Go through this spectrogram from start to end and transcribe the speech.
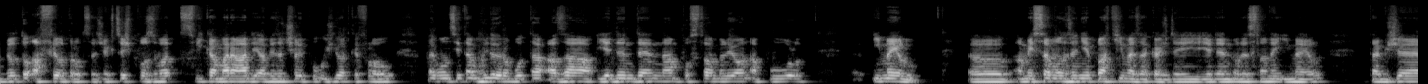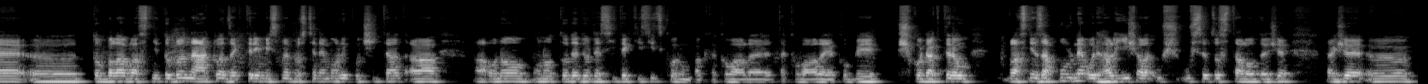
byl to afil proces, že chceš pozvat svý kamarády, aby začali používat Keflow, tak on si tam hodil robota a za jeden den nám poslal milion a půl e-mailů. Eh, a my samozřejmě platíme za každý jeden odeslaný e-mail, takže eh, to byla vlastně, to byl náklad, ze kterým my jsme prostě nemohli počítat a, a ono, ono to jde do desítek tisíc korun, pak takováhle, takováhle jakoby škoda, kterou vlastně za půl neodhalíš, ale už, už se to stalo, takže, takže eh,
